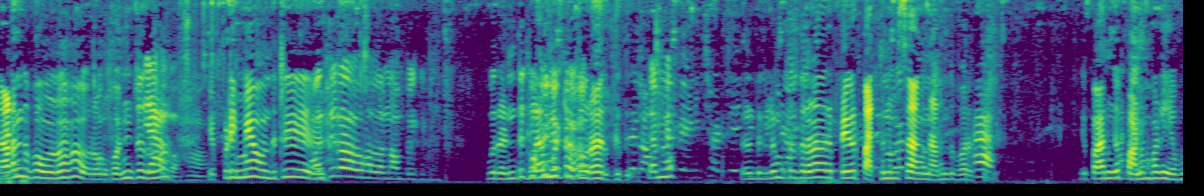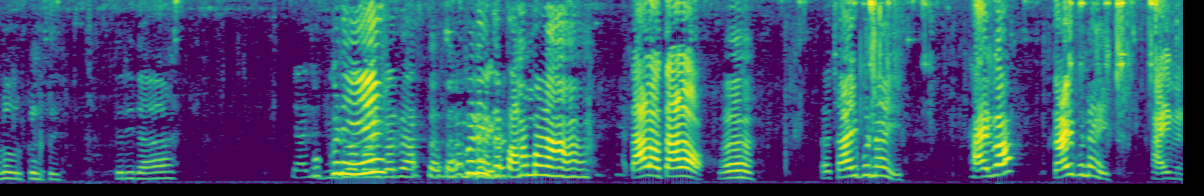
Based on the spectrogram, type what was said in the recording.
நடந்து போகணும். கொஞ்சம் தூரம். எப்படியுமே வந்துட்டு ஒரு ரெண்டு கிலோமீட்டர் தூரம் இருக்குது. ரெண்டு கிலோமீட்டர் தூரம் எப்படியே ஒரு பத்து நிமிஷம் அங்கே நடந்து போகிறதுக்கு இங்கே பாருங்க பணம் பணம் எவ்வளோ இருக்குன்ட்டு. தெரியுதா? இந்த பணம் பழம் தாளம் தாளம் காய்ப்பு நாய் காய்வா காய்ப்பு நாய் காய்வு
